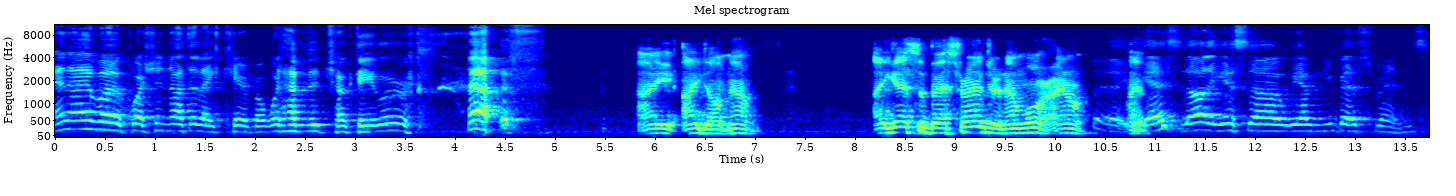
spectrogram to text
And I have a question. Not that I care, but what happened to Chuck Taylor? I I don't know. I guess the best friends are no more. I don't. I guess not. I guess uh, we have new best friends.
